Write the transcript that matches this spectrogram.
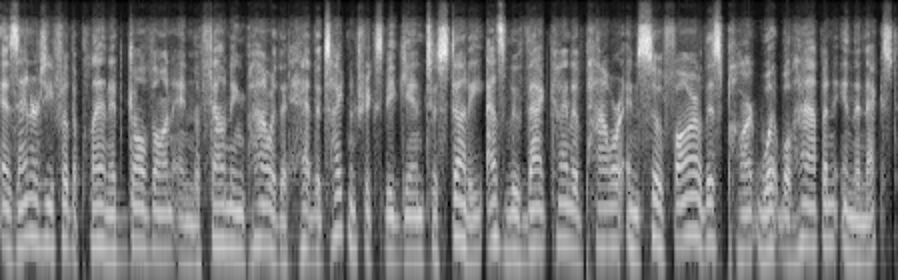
as energy for the planet Galvan and the founding power that had the Titantrix begin to study Azimuth that kind of power and so far this part what will happen in the next?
